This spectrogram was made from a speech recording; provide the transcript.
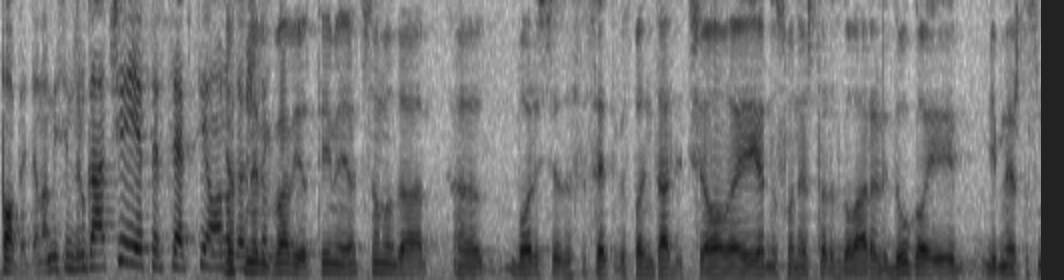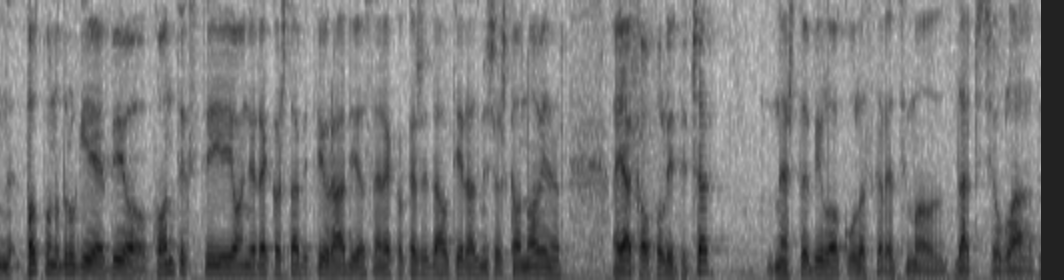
pobedama. Mislim, drugačije je percepcija onoga što... Ja se ne bih bavio time, ja ću samo da e, Boris će da se seti, gospodin Tadić, ovaj, jedno smo nešto razgovarali dugo i nešto smo... Potpuno drugi je bio kontekst i on je rekao šta bi ti uradio. Ja sam rekao, kaže, da li ti razmišljaš kao novinar, a ja kao političar? nešto je bilo oko ulaska, recimo, Dačića u vladu.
